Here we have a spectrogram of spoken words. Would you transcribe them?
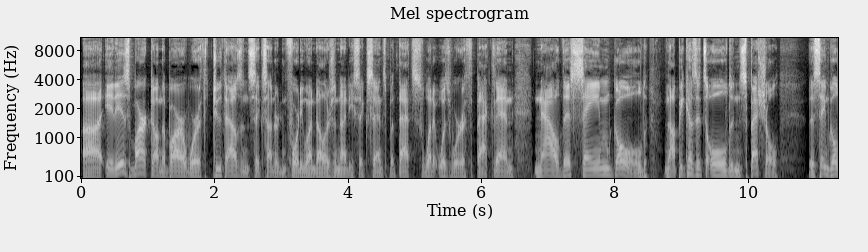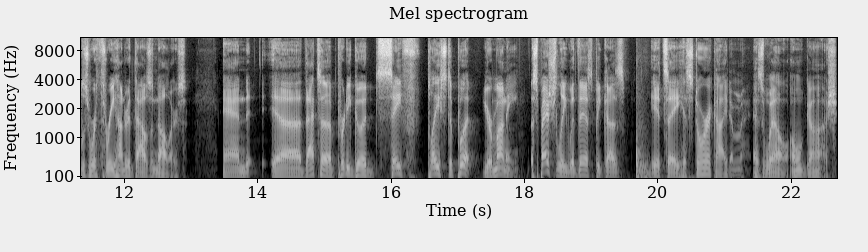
Uh, it is marked on the bar worth two thousand six hundred and forty-one dollars and ninety-six cents, but that's what it was worth back then. Now, this same gold, not because it's old and special, this same gold is worth three hundred thousand dollars, and uh, that's a pretty good, safe place to put your money, especially with this because it's a historic item as well. Oh gosh,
